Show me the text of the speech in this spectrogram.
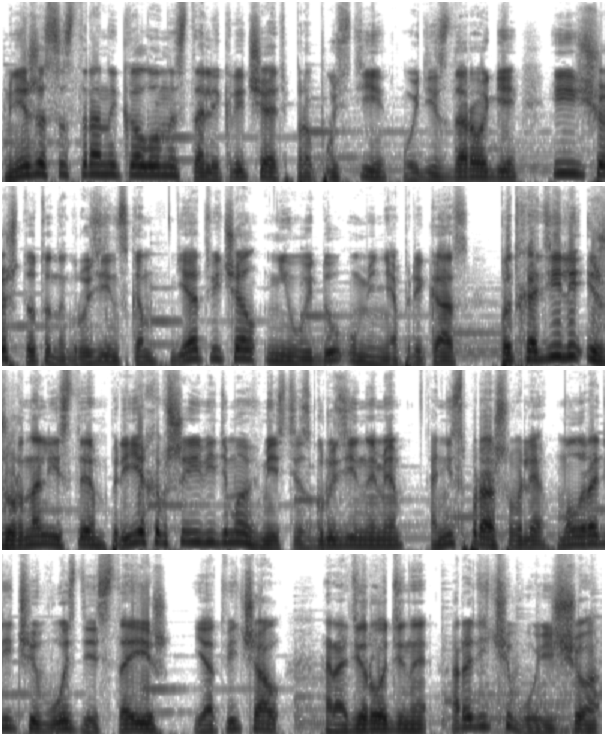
Мне же со стороны колонны стали кричать «Пропусти», «Уйди с дороги» и еще что-то на грузинском. Я отвечал «Не уйду, у меня приказ». Подходили и журналисты, приехавшие, видимо, вместе с грузинами. Они спрашивали, мол, ради чего здесь стоишь? Я отвечал «Ради родины, а ради чего еще?»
